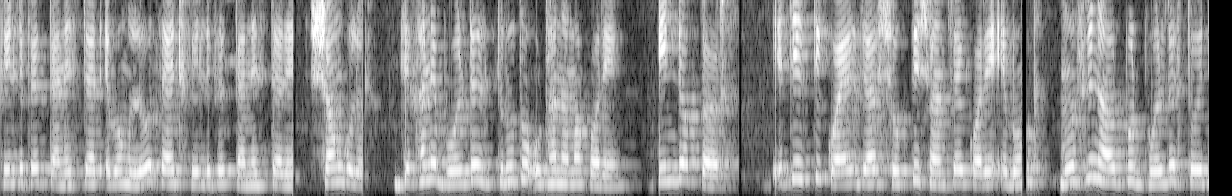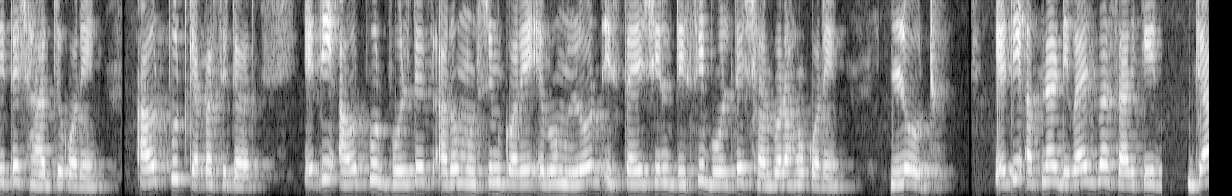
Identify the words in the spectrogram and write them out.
field effect transistor এবং লো সাইড ফিল্ড ইফেক্ট ট্রানজিস্টারের সংগুলো, যেখানে ভোল্টেজ দ্রুত ওঠানামা করে। ইন্ডাক্টর এটি একটি কয়েল যা শক্তি সঞ্চয় করে এবং মসৃণ আউটপুট ভোল্টেজ তৈরিতে সাহায্য করে। আউটপুট ক্যাপাসিটর এটি আউটপুট ভোল্টেজ আরও মসৃণ করে এবং লোড স্থায়ীশীল ডিসি ভোল্টেজ সরবরাহ করে। লোড এটি আপনার ডিভাইস বা সার্কিট যা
